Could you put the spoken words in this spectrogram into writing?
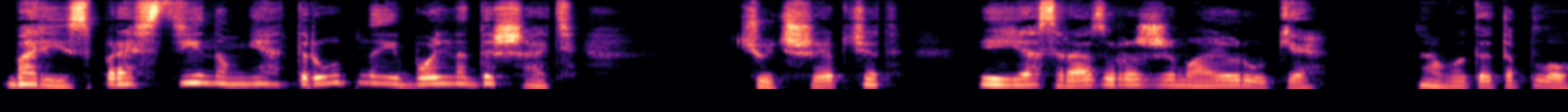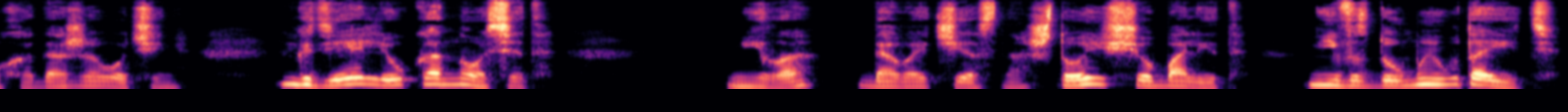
«Борис, прости, но мне трудно и больно дышать», — чуть шепчет, и я сразу разжимаю руки. А вот это плохо, даже очень. Где Люка носит? «Мила, давай честно, что еще болит?» Не вздумай утаить.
